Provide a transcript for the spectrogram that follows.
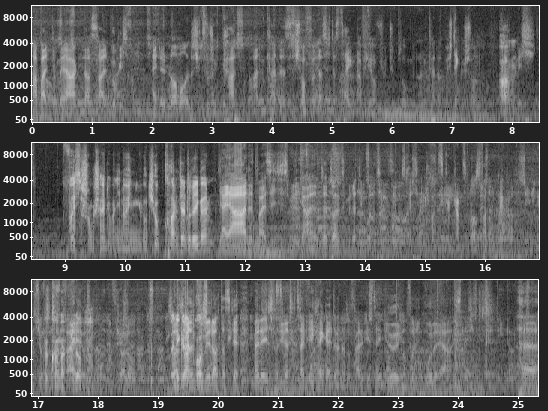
habe halt gemerkt, dass halt wirklich ein enormer Unterschied zwischen Cut und Uncut ist. Ich hoffe, dass ich das zeigen darf hier auf YouTube so mit Uncut, aber ich denke schon. Um, nicht. Weißt du schon Bescheid über die neuen YouTube-Content-Regeln? Ja, ja, das weiß ich, ist mir egal. Da sollen sie mir doch die Monetarisierungsrechte Ich mach das ganz nur aus Fun und Gag an. Willkommen im Club. Und, und YOLO. Wenn Geld sollen sie mir doch das Geld... Ich meine, ich verdiene zurzeit eh kein Geld dran, also fallen die jetzt denken, ich mach voll die Kohle, ja, ist nicht. Äh,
